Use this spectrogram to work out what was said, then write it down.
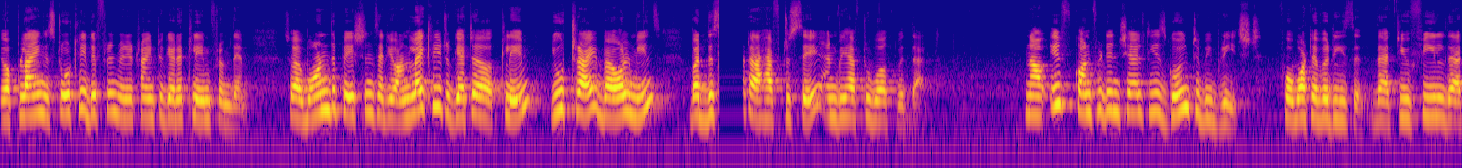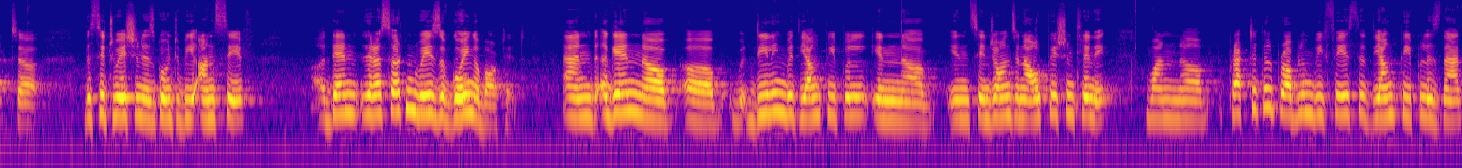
you're applying is totally different when you're trying to get a claim from them. So I warn the patients that you're unlikely to get a claim. You try by all means, but this is what I have to say and we have to work with that. Now, if confidentiality is going to be breached, for whatever reason, that you feel that uh, the situation is going to be unsafe, then there are certain ways of going about it. And again, uh, uh, dealing with young people in, uh, in St. John's in an outpatient clinic, one uh, practical problem we face with young people is that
